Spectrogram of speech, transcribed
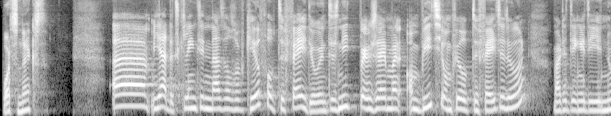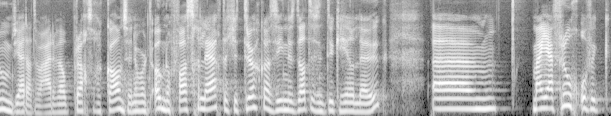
What's next? Uh, ja, dit klinkt inderdaad alsof ik heel veel op tv doe. Het is niet per se mijn ambitie om veel op tv te doen. Maar de dingen die je noemt, ja, dat waren wel prachtige kansen. En er wordt ook nog vastgelegd dat je terug kan zien. Dus dat is natuurlijk heel leuk. Um, maar jij vroeg of ik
